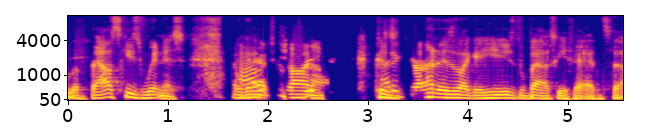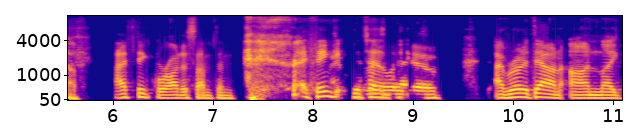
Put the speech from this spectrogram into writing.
Lebowski's witness. We're going to to have John on because John is like a huge Lebowski fan. So I think we're onto something. I think this has, Really do. I wrote it down on like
